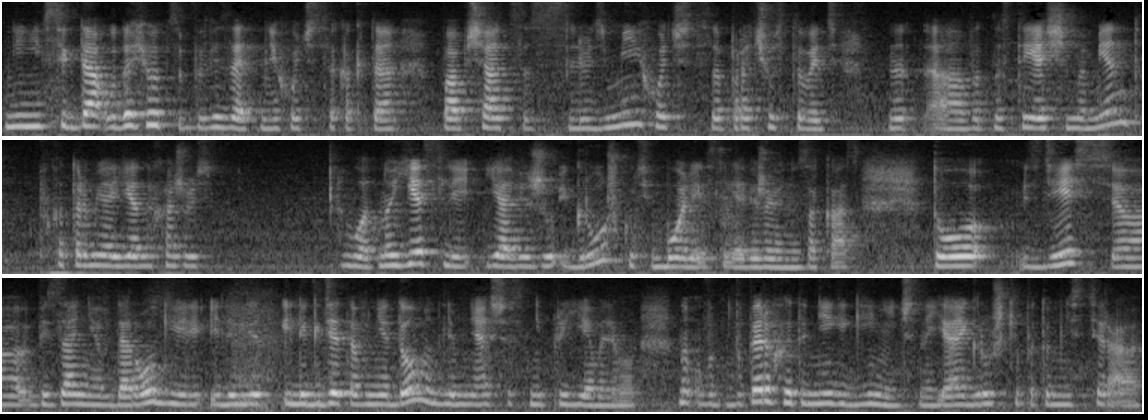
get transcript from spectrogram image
мне не всегда удается повязать, мне хочется как-то пообщаться с людьми, хочется прочувствовать а, вот настоящий момент, в котором я, я нахожусь. Вот, но если я вяжу игрушку, тем более если я вяжу ее на заказ, то здесь э, вязание в дороге или, или, или где-то вне дома для меня сейчас неприемлемо. Ну, во-первых, это не гигиенично, я игрушки потом не стираю.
